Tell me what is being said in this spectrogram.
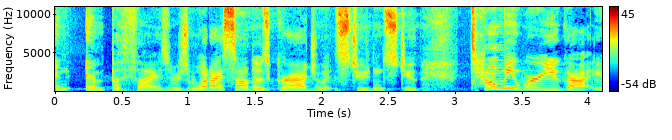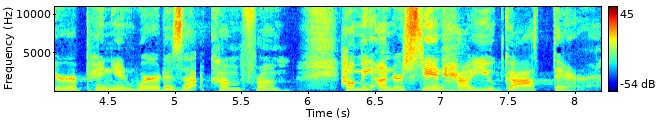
and empathizers. What I saw those graduate students do. Tell me where you got your opinion. Where does that come from? Help me understand how you got there.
